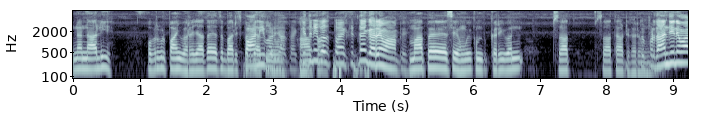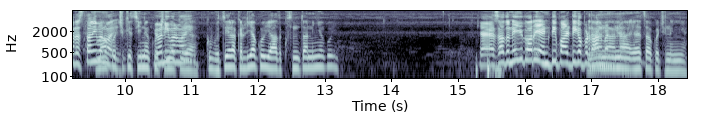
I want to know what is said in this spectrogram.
ना नाली। और बिल्कुल पानी भरा जाता है ऐसे बारिश पानी भर जाता है। हाँ, कितनी पा- बस तो कितने घर है वहाँ पे? वहाँ पे ऐसे होंगे करीबन सात सात आठ घर तो प्रधान जी ने वहाँ रास्ता नहीं वहाँ बनवाई कुछ किसी ने कुछ नहीं कोई भुतेरा कर लिया कोई याद सुनता नहीं है कोई? क्या ऐसा तो नहीं कि तुम्हारी एंटी पार्टी का प्रधान ना बन ना गया? ना ऐसा कुछ नहीं है।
